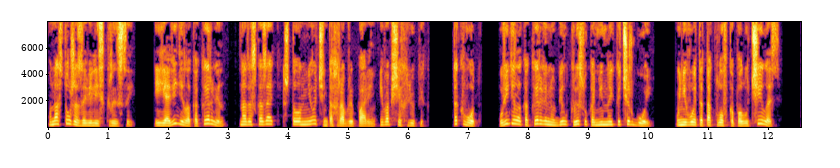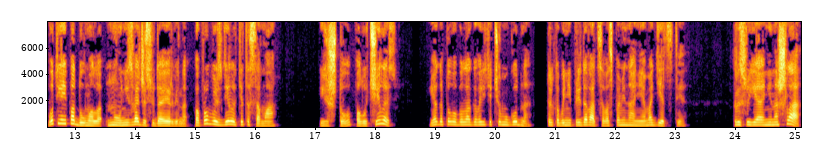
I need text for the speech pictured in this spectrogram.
у нас тоже завелись крысы, и я видела, как Эрвин, надо сказать, что он не очень-то храбрый парень и вообще хлюпик. Так вот, увидела, как Эрвин убил крысу каминной кочергой. У него это так ловко получилось. Вот я и подумала, ну, не звать же сюда Эрвина, попробую сделать это сама. И что, получилось? Я готова была говорить о чем угодно, только бы не предаваться воспоминаниям о детстве. Крысу я не нашла,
